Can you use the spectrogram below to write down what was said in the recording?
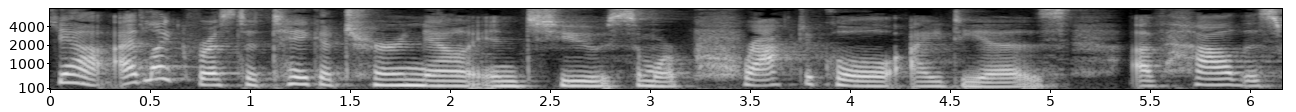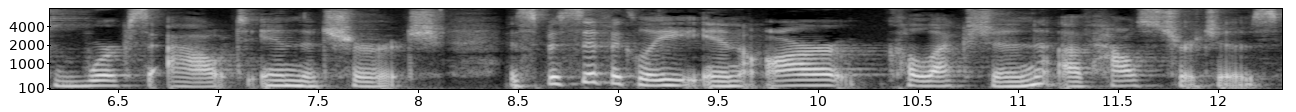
Yeah, I'd like for us to take a turn now into some more practical ideas of how this works out in the church, specifically in our collection of house churches.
